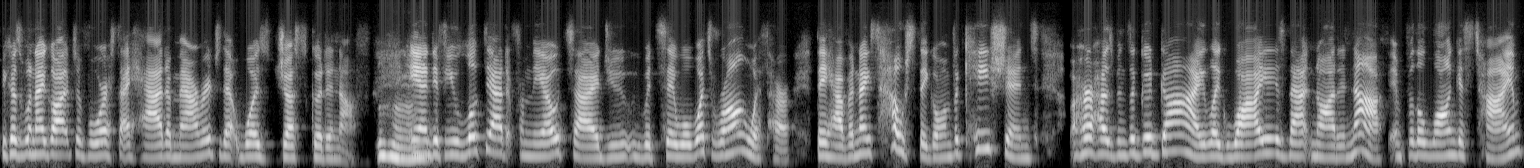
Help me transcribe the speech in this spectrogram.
Because when I got divorced, I had a marriage that was just good enough. Mm-hmm. And if you looked at it from the outside, you would say, well, what's wrong with her? They have a nice house, they go on vacations, her husband's a good guy. Like, why is that not enough? And for the longest time,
